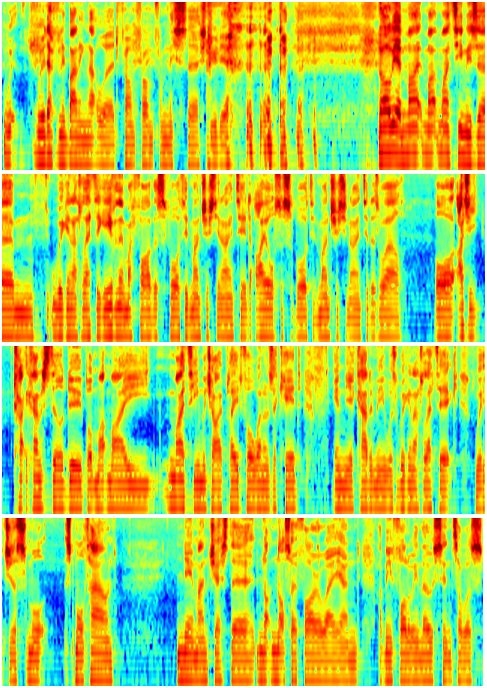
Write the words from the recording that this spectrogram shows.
we're definitely banning that word from from from this uh, studio. no, yeah, my, my, my team is um, Wigan Athletic. Even though my father supported Manchester United, I also supported Manchester United as well or actually kind of still do. But my, my, my team, which I played for when I was a kid in the academy, was Wigan Athletic, which is a small small town near Manchester, not not so far away, and I've been following those since I was,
